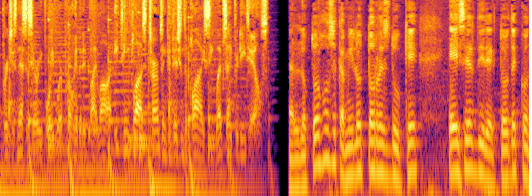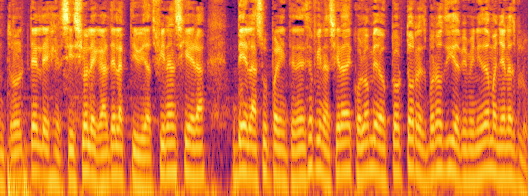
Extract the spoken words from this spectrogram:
No purchase necessary. Void where prohibited by law. 18 plus terms and conditions apply. See website for details. El doctor José Camilo Torres Duque es el director de control del ejercicio legal de la actividad financiera de la Superintendencia Financiera de Colombia. Doctor Torres, buenos días. Bienvenido a Mañanas Blue.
